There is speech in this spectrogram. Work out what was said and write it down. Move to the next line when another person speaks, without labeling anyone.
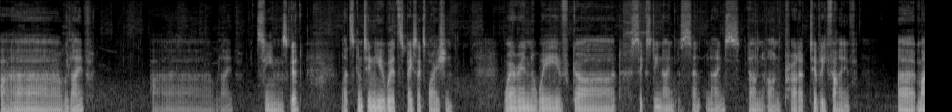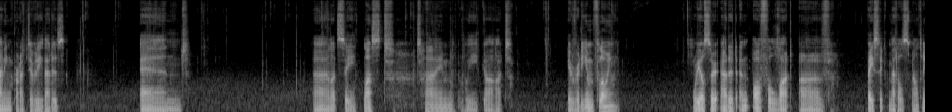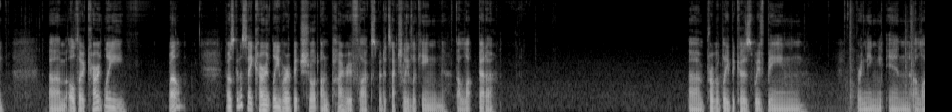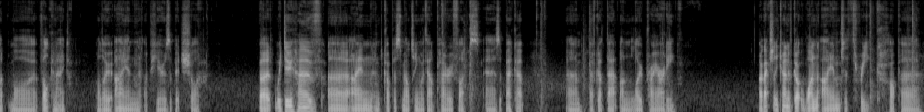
Uh, we live? Uh, we live? Seems good. Let's continue with space exploration. Wherein we've got 69% nice, done on productivity 5. Uh, mining productivity, that is. And... Uh, let's see. Last time we got iridium flowing. We also added an awful lot of basic metal smelting. Um, although currently, well, I was going to say currently we're a bit short on pyroflux, but it's actually looking a lot better. Um, probably because we've been bringing in a lot more vulcanite, although iron up here is a bit short. But we do have uh, iron and copper smelting without pyroflux as a backup. Um, I've got that on low priority. I've actually kind of got one iron to three copper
